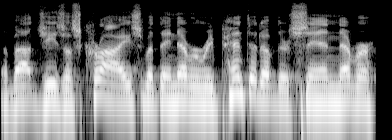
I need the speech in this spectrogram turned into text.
about Jesus Christ, but they never repented of their sin, never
